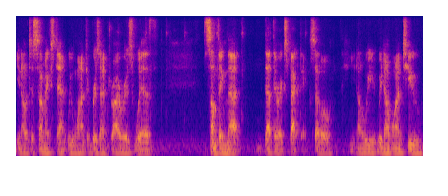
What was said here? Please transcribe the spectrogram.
you know, to some extent, we want to present drivers with something that that they're expecting. So, you know, we we don't want to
